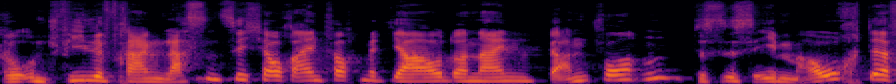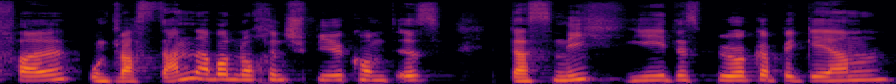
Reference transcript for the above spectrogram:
Und viele Fragen lassen sich auch einfach mit Ja oder Nein beantworten. Das ist eben auch der Fall. Und was dann aber noch ins Spiel kommt, ist, dass nicht jedes Bürgerbegehren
